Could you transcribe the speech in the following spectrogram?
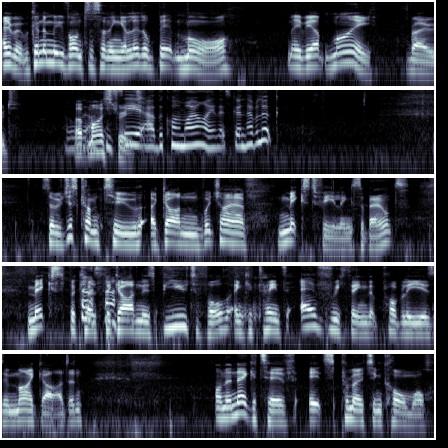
Anyway, we're going to move on to something a little bit more, maybe up my road. Oh, Up I my can street. See it out of the corner of my eye. Let's go and have a look. So we've just come to a garden which I have mixed feelings about. Mixed because the garden is beautiful and contains everything that probably is in my garden. On a negative, it's promoting Cornwall.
